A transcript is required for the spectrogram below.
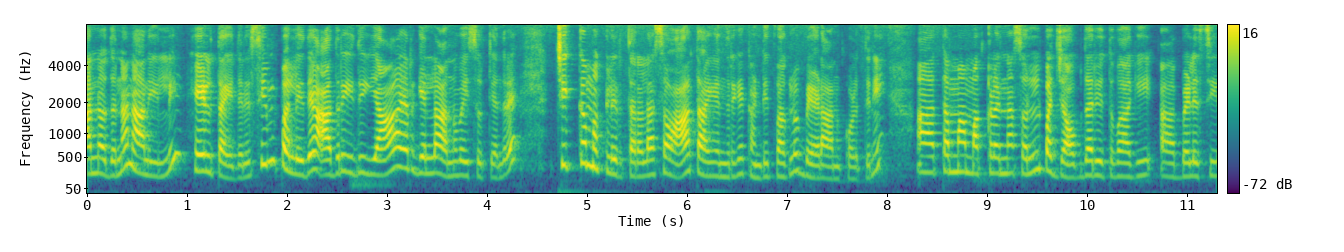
ಅನ್ನೋದನ್ನು ನಾನು ಇಲ್ಲಿ ಹೇಳ್ತಾ ಇದ್ದೇನೆ. ಸಿಂಪಲ್ ಇದೆ, ಆದರೆ ಇದು ಯಾರಿಗೆಲ್ಲ ಅನ್ವಯಿಸುತ್ತೆ ಅಂದರೆ ಚಿಕ್ಕ ಮಕ್ಕಳು ಇರ್ತಾರಲ್ಲ ಸೊ ಆ ತಾಯಂದರಿಗೆ ಖಂಡಿತವಾಗ್ಲೂ ಬೇಡ ಅಂದ್ಕೊಳ್ತೀನಿ ತಮ್ಮ ಮಕ್ಕಳನ್ನು ಸ್ವಲ್ಪ ಜವಾಬ್ದಾರಿಯುತವಾಗಿ ಬೆಳೆಸಿ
